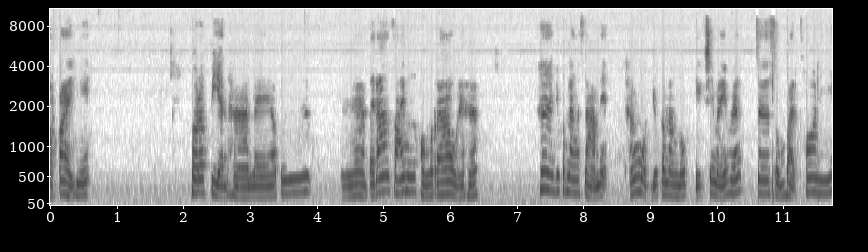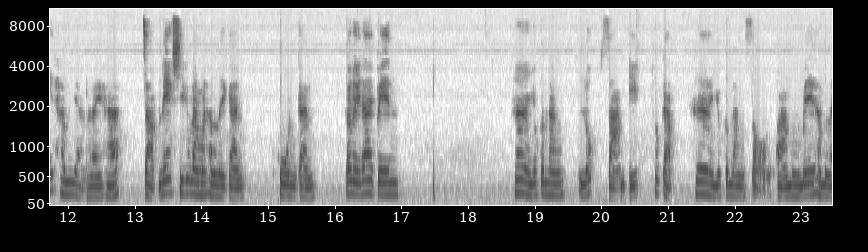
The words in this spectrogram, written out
ต่อไปนี้พอเราเปลี่ยนหารแล้วปึ๊บอ่าแต่ด้านซ้ายมือของเรานะคะห้ายกกำลังสามเนี่ยทั้งหมดยกกำลังลบ x ใช่ไหมเพราะฉะนั้นเจอสมบัติข้อนี้ทำอย่างไรคะจับเลขชี้กำลังมาทำอะไรกัน คูณกัน ก็เลยได้เป็นห้ายกกำลังลบสาม x เท่ากับห้ายกกำลังสองขวามือไม่ได้ทำอะไร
